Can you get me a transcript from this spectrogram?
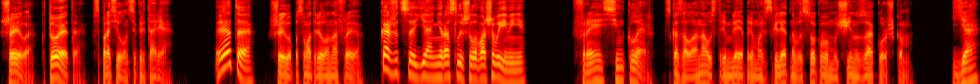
«Шейла, кто это?» — спросил он секретаря. «Это?» — Шейла посмотрела на Фрею. «Кажется, я не расслышала вашего имени». «Фрея Синклер», — сказала она, устремляя прямой взгляд на высокого мужчину за окошком. «Я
